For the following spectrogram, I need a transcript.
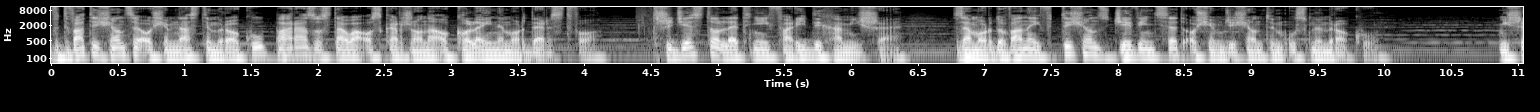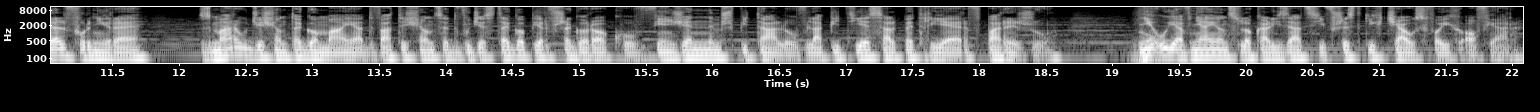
W 2018 roku para została oskarżona o kolejne morderstwo 30-letniej Faridy Hamisze, zamordowanej w 1988 roku. Michel Fourniret zmarł 10 maja 2021 roku w więziennym szpitalu w La Pitié-Salpêtrière w Paryżu, nie ujawniając lokalizacji wszystkich ciał swoich ofiar.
